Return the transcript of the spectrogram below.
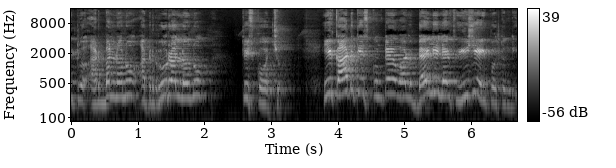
ఇటు అర్బన్లోనూ అటు రూరల్లోనూ తీసుకోవచ్చు. ఈ కార్డు తీసుకుంటే వాళ్ళు డైలీ లైఫ్ ఈజీ అయిపోతుంది.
